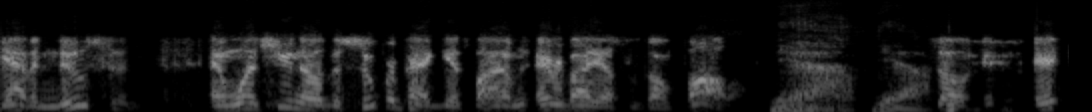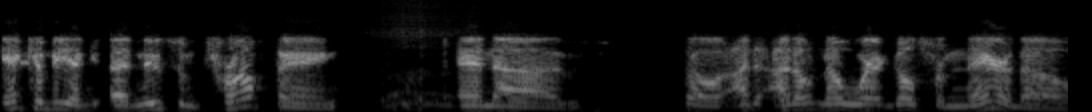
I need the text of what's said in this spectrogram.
Gavin Newsom. And once you know the super PAC gets behind him, everybody else is going to follow. Yeah, yeah. So it, it, it could be a, a Newsom Trump thing, and uh, so I, I don't know where it goes from there, though.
